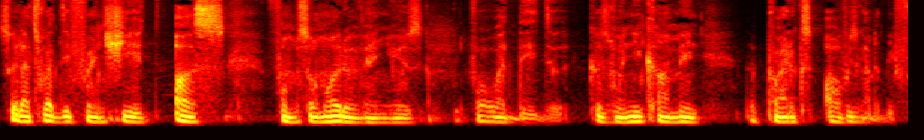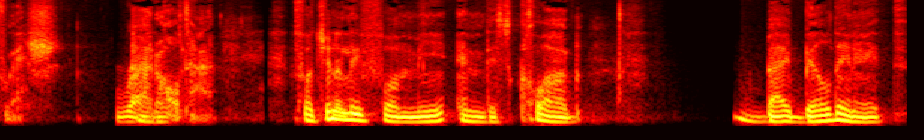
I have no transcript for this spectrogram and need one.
So that's what differentiates us from some other venues for what they do. Because when you come in, the product's always going to be fresh Right. at all time. Fortunately for me and this club, by building it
